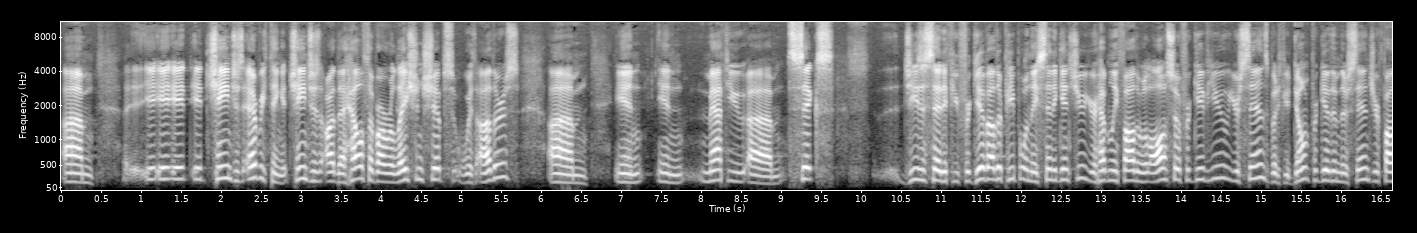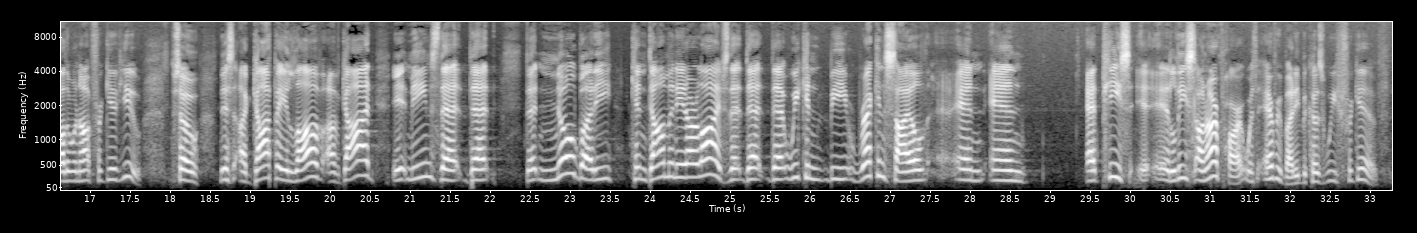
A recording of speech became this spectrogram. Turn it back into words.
Um, it, it, it, changes everything. It changes our, the health of our relationships with others. Um, in, in Matthew um, 6, Jesus said, If you forgive other people when they sin against you, your heavenly Father will also forgive you your sins. But if you don't forgive them their sins, your Father will not forgive you. So, this agape love of God, it means that, that, that nobody can dominate our lives, that, that, that we can be reconciled and, and at peace, at least on our part, with everybody because we forgive.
